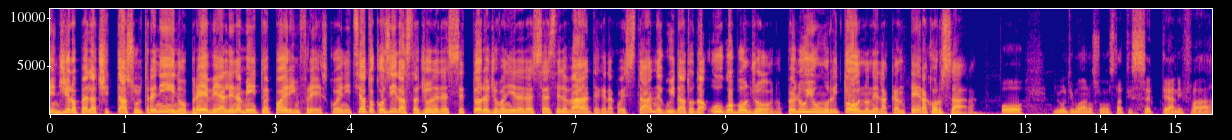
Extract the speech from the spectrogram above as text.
in giro per la città sul trenino, breve allenamento e poi rinfresco. È iniziato così la stagione del settore giovanile del Sesti Levante che da quest'anno è guidato da Ugo Bongiorno. Per lui un ritorno nella cantera corsara. L'ultimo anno sono stati sette anni fa,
